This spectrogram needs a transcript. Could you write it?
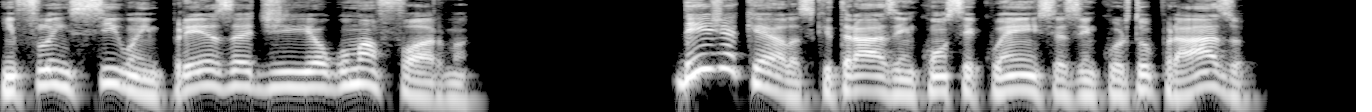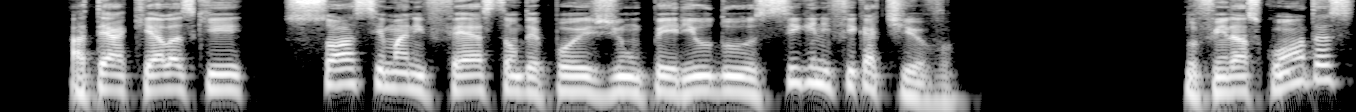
influenciam a empresa de alguma forma desde aquelas que trazem consequências em curto prazo, até aquelas que só se manifestam depois de um período significativo. No fim das contas,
